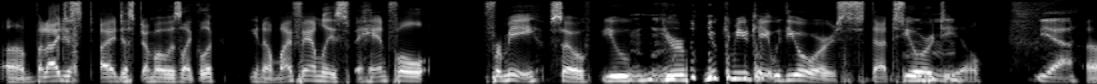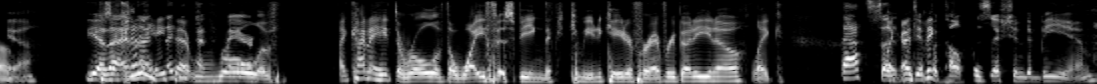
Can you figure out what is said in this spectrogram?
um, but I just, I just, I'm always like, look, you know, my family's a handful for me, so you, Mhm. you're, you communicate with yours. That's your Mhm. deal. Yeah. Um, Yeah. Yeah. 'cause I kind of hate I that that's fair. role of. I kind of hate the role of the wife as being the communicator for everybody. You know, like That's a like, I think- difficult position to be in.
